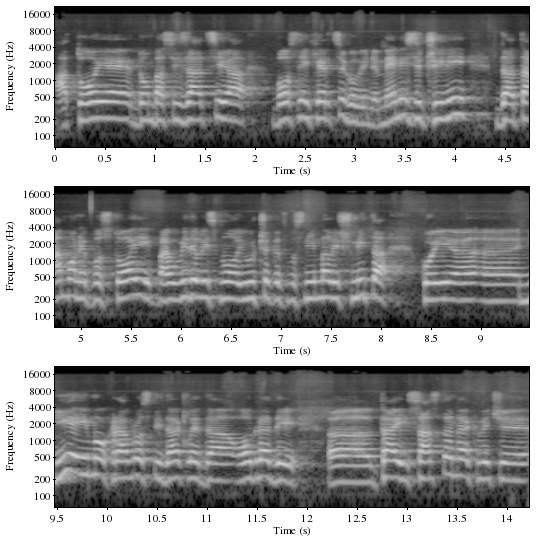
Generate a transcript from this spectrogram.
a to je dombasizacija Bosne i Hercegovine. Meni se čini da tamo ne postoji, pa evo videli smo juče kad smo snimali Šmita koji e, e, nije imao hrabrosti dakle da odradi e, taj sastanak, već je e,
